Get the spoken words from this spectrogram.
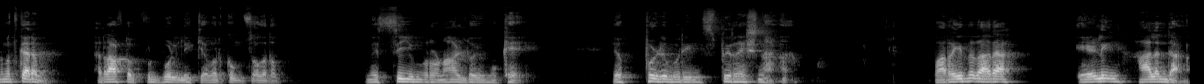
നമസ്കാരം. റാഫ്റ്റ് ഓഫ് ഫുട്ബോളിലേക്ക് അവർക്കും സ്വാഗതം. മെസ്സിയും റൊണാൾഡോയും ഒക്കെ എപ്പോഴും ഒരു ഇൻസ്പിറേഷനാണ് പറയുന്നത് ആരാ? ഏളിങ് ഹാലൻഡാണ്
